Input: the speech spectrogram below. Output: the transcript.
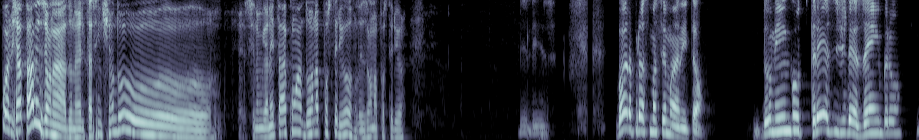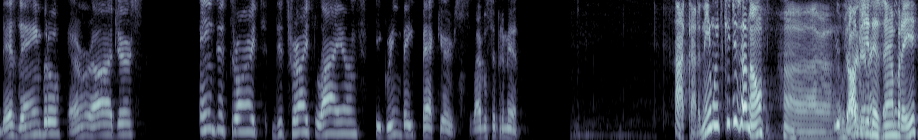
pô, ele já tá lesionado, né? Ele tá sentindo. Se não me engano, ele tá com a dor na posterior, lesão na posterior. Beleza. Bora próxima semana, então. Domingo, 13 de dezembro. Dezembro, Aaron Rodgers. Em Detroit, Detroit Lions e Green Bay Packers. Vai você primeiro. Ah, cara, nem muito o que dizer, não. Ah, os jogos de né? dezembro aí,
